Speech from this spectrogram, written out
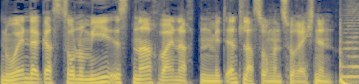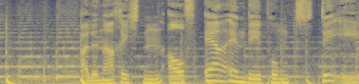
Nur in der Gastronomie ist nach Weihnachten mit Entlassungen zu rechnen. Alle Nachrichten auf rnd.de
